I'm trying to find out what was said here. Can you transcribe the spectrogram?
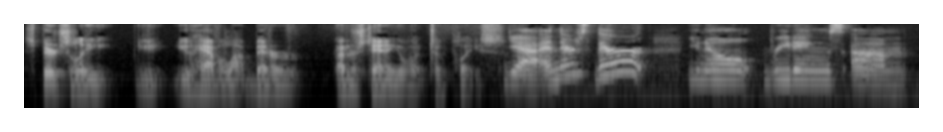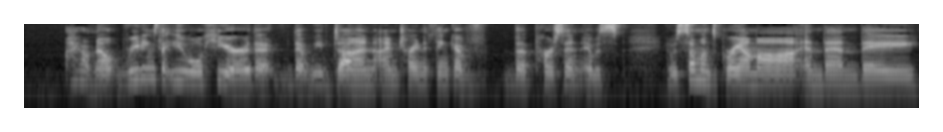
spiritually you you have a lot better understanding of what took place. Yeah, and there's there are you know readings. um I don't know readings that you will hear that that we've done. I'm trying to think of the person. It was it was someone's grandma, and then they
